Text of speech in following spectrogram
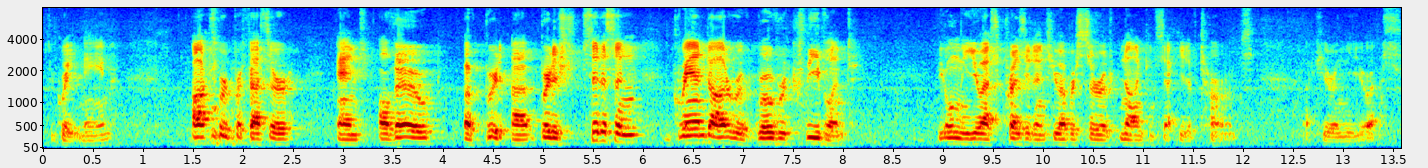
it's a great name, Oxford professor, and although a Brit uh, British citizen, granddaughter of Grover Cleveland, the only US president who ever served non-consecutive terms uh, Uh, here in the US.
